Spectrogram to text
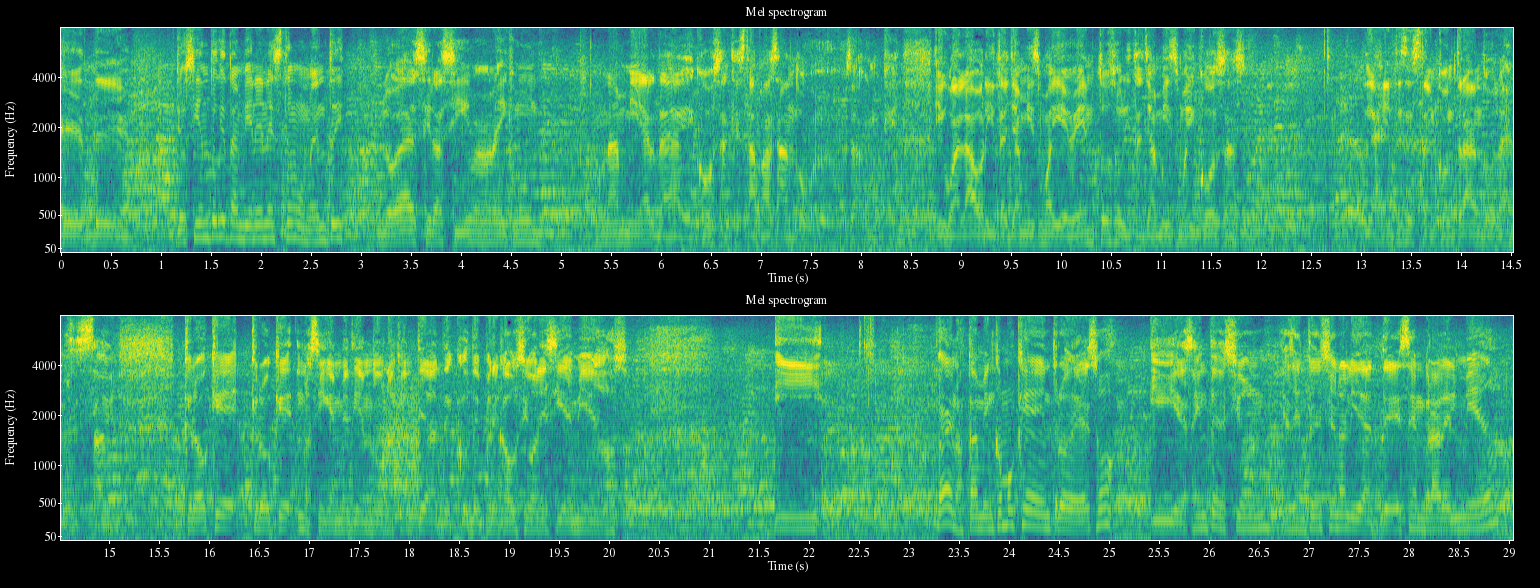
eh. Yo siento que también en este momento, y lo voy a decir así, man, hay como una mierda de cosas que está pasando, o sea, como que igual ahorita ya mismo hay eventos, ahorita ya mismo hay cosas la gente se está encontrando, la gente se sabe. Creo que, creo que nos siguen metiendo una cantidad de precauciones y de miedos. Y bueno, también como que dentro de eso y esa intención, esa intencionalidad de sembrar el miedo,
